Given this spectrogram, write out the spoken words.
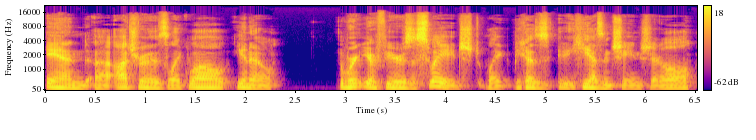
and uh, Atra is like, well, you know, weren't your fears assuaged? Like, because he hasn't changed at all.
